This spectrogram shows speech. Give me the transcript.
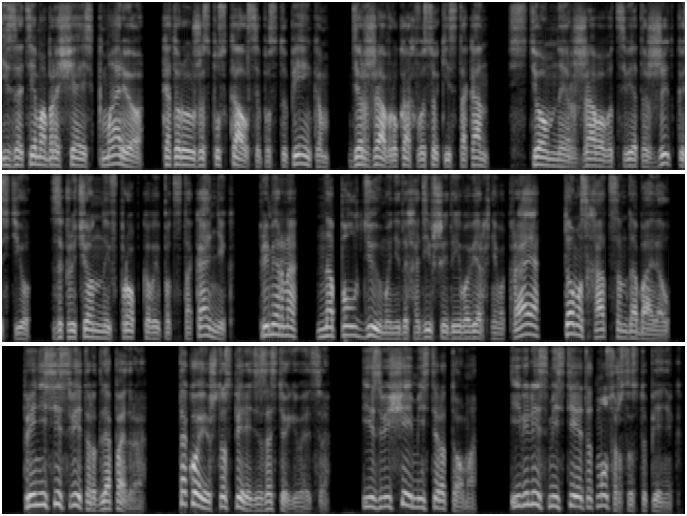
И затем, обращаясь к Марио, который уже спускался по ступенькам, держа в руках высокий стакан с темной ржавого цвета жидкостью, заключенный в пробковый подстаканник, примерно на полдюйма не доходивший до его верхнего края, Томас Хадсон добавил «Принеси свитер для Педро, такой, что спереди застегивается, из вещей мистера Тома, и вели смести этот мусор со ступенек».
